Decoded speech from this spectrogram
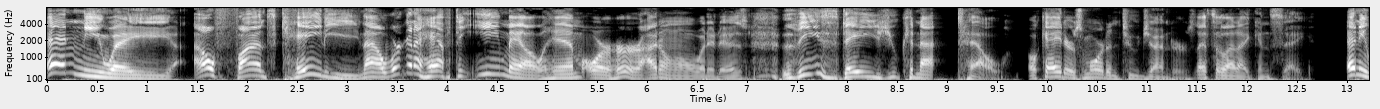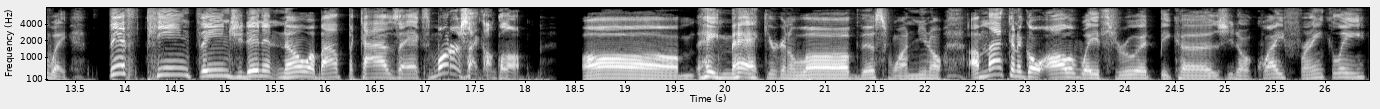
Anyway, Alphonse Katie. Now we're gonna have to email him or her. I don't know what it is. These days you cannot tell. Okay, there's more than two genders. That's all I can say. Anyway, 15 things you didn't know about the Cossacks Motorcycle Club. Oh, hey, Mac, you're to love this one. You know, I'm not to go all the way through it because, you know, quite frankly,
